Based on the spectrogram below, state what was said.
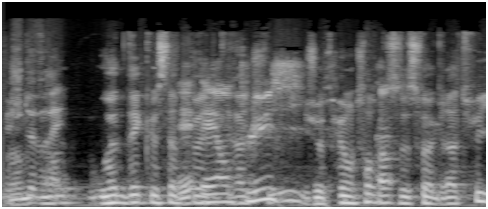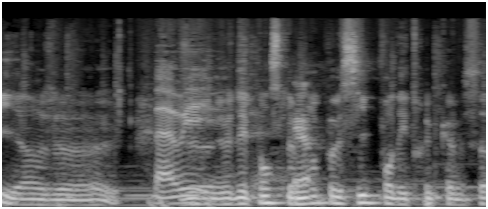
mais je Moi, devrais. Moi, dès que ça peut et être en gratuit, plus, je fais en sorte quand- que ce soit gratuit. hein. Je, Bah oui. je, je dépense le moins possible pour des trucs comme ça.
